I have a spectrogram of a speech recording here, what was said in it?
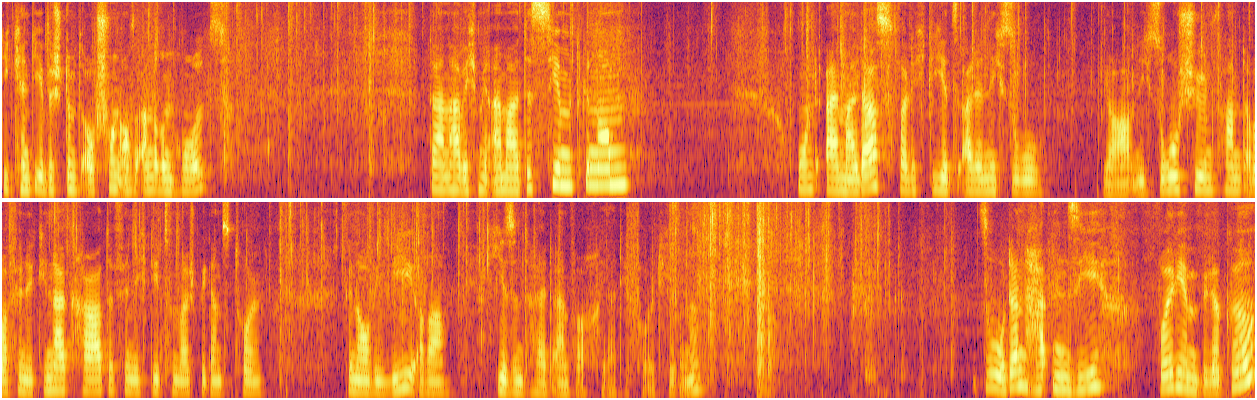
Die kennt ihr bestimmt auch schon aus anderen Hauls. Dann habe ich mir einmal das hier mitgenommen und einmal das, weil ich die jetzt alle nicht so, ja, nicht so schön fand, aber für eine Kinderkarte finde ich die zum Beispiel ganz toll. Genau wie die, aber hier sind halt einfach, ja, die Faultiere, ne? So, dann hatten sie Volumeblöcke,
